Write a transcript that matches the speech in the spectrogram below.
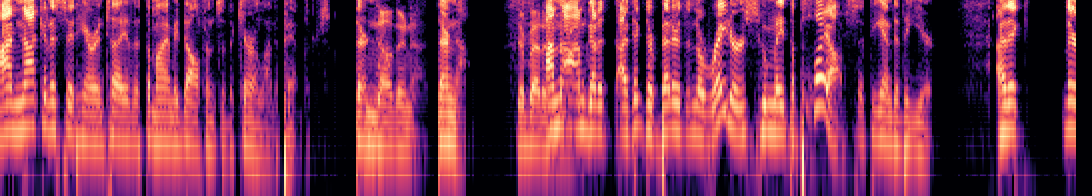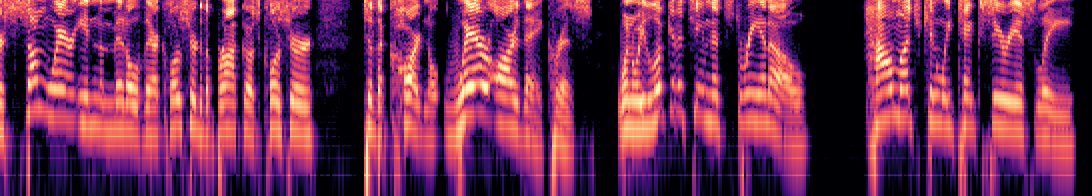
I'm not going to sit here and tell you that the Miami Dolphins are the Carolina Panthers. They're not. No, they're not. They're not. They're better. I'm. I'm gonna. I think they're better than the Raiders, who made the playoffs at the end of the year. I think they're somewhere in the middle. They're closer to the Broncos, closer to the Cardinal. Where are they, Chris? When we look at a team that's three and zero, how much can we take seriously,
